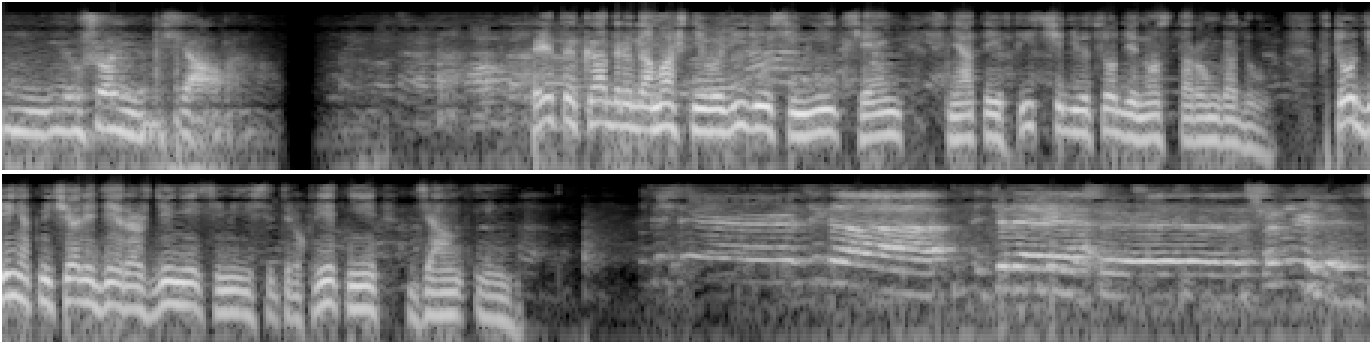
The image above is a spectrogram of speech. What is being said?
嗯，有说有笑吧。Это кадры домашнего видео семьи Тянь, снятые в 1992 году. В тот день отмечали день рождения 73-летней Дзян Ин. 这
